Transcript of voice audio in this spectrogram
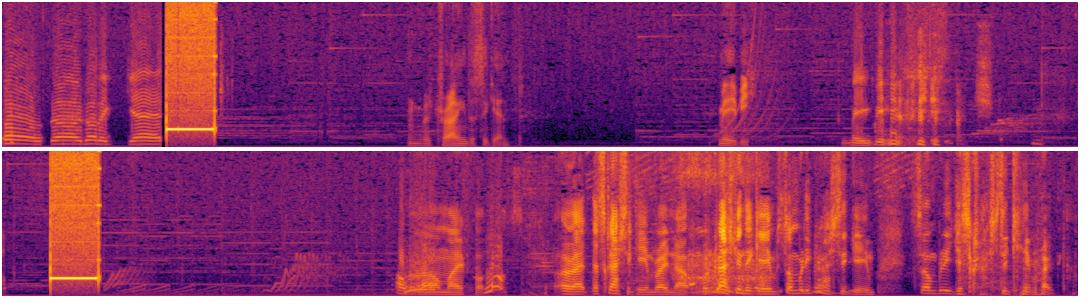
Oh no, not again. We're trying this again. Maybe. Maybe. And then he did French. Oh, Oh my fuck. Alright, let's crash the game right now. We're crashing the game. Somebody crash the game. Somebody just crashed the game right now.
